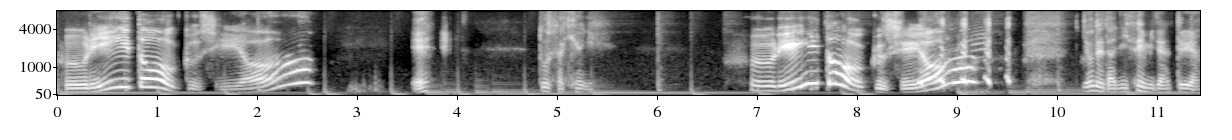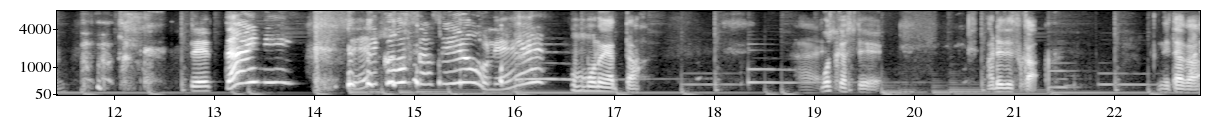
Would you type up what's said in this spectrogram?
フリートークしよえ？どうした急に？う。フリートークしよう。米田2000みたいになってるやん絶対に 成功させようね。本物やったはいもしかしてあれですか？ネタが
